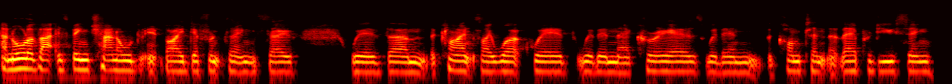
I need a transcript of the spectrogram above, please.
And all of that is being channeled by different things. So, with um, the clients I work with, within their careers, within the content that they're producing.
